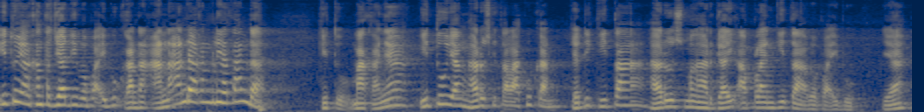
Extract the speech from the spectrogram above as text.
Itu yang akan terjadi Bapak Ibu karena anak Anda akan melihat Anda. Gitu. Makanya itu yang harus kita lakukan. Jadi kita harus menghargai upline kita Bapak Ibu, ya.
